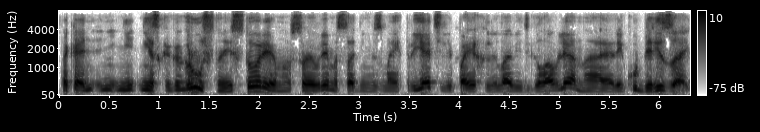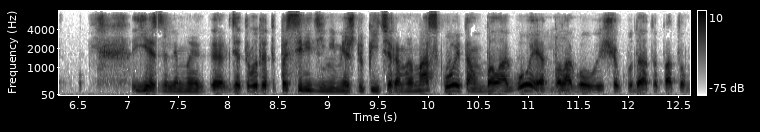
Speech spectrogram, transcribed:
такая несколько грустная история. Мы в свое время с одним из моих приятелей поехали ловить головля на реку Березай. Ездили мы э, где-то вот это посередине между Питером и Москвой, там в Балагой, от Балагова еще куда-то потом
